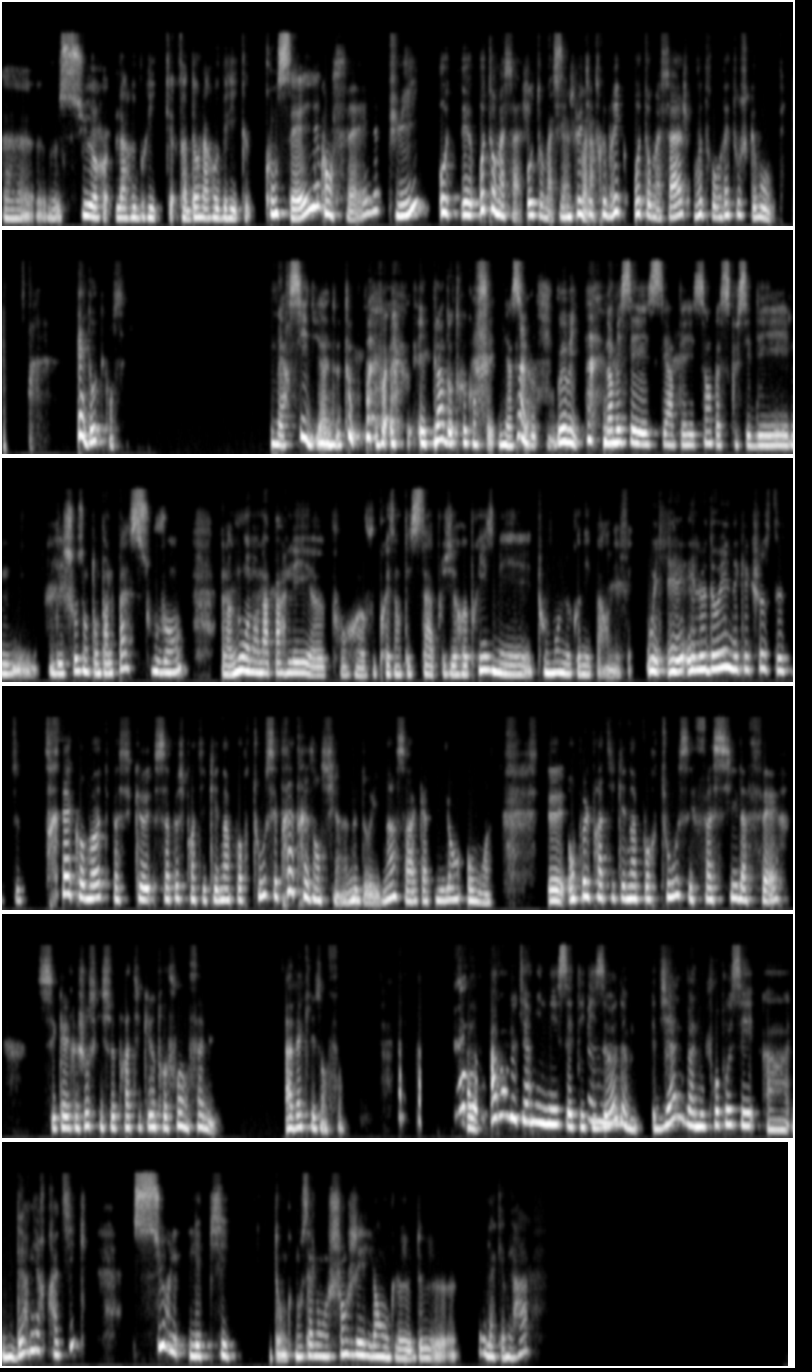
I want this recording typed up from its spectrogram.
euh, sur la rubrique, enfin dans la rubrique conseil. Conseil, puis euh, automassage. Automassage. C'est une petite rubrique automassage, vous trouverez tout ce que vous voulez. Et d'autres conseils. Merci Diane. De tout. Et plein d'autres conseils, bien sûr. Oui, oui. Non, mais c'est intéressant parce que c'est des, des, choses dont on ne parle pas souvent. Alors nous, on en a parlé euh, pour euh, vous présenter ça à plusieurs reprises, mais tout le monde ne connaît pas, en effet. Oui, et, le doin est quelque chose de, très commode parce que ça peut se pratiquer n'importe où. C'est très, très ancien, le doin. Hein, ça a 4000 ans au moins. on peut le pratiquer n'importe où, c'est facile à faire. C'est quelque chose qui se pratiquait autrefois en famille avec les enfants. Alors, avant de terminer cet épisode, Diane va nous proposer une dernière pratique sur les pieds. Donc, nous allons changer l'angle de la caméra.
